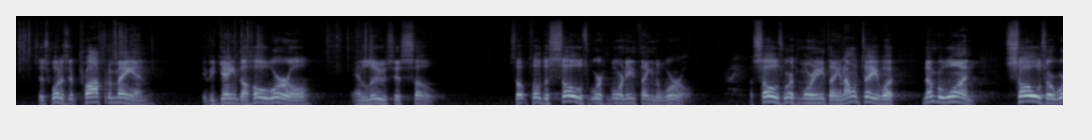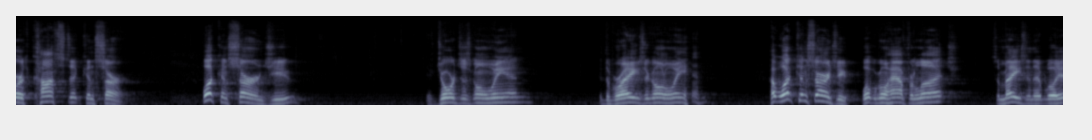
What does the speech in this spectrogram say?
It says, What does it profit a man if he gain the whole world and lose his soul? So, for the soul's worth more than anything in the world. A soul's worth more than anything. And I want to tell you what, number one, souls are worth constant concern. What concerns you? If Georgia's going to win, if the Braves are going to win, what concerns you? What we're going to have for lunch? It's amazing that we'll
